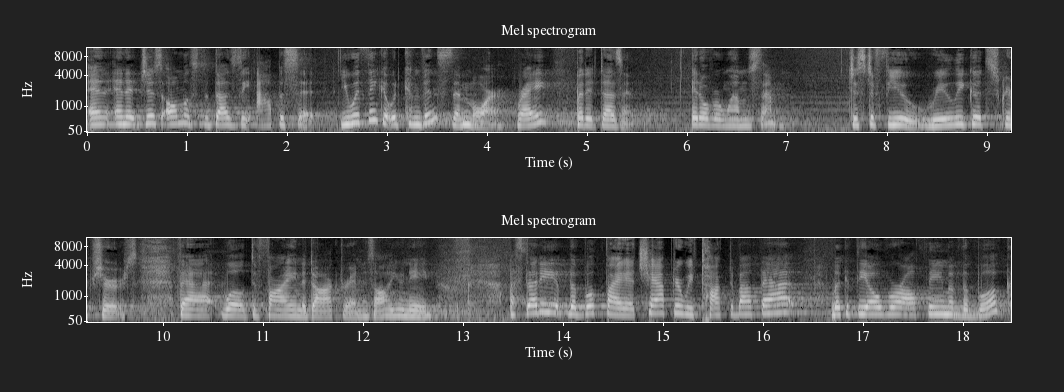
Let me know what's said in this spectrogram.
And, and it just almost does the opposite. You would think it would convince them more, right? But it doesn't, it overwhelms them. Just a few really good scriptures that will define a doctrine is all you need. A study of the book by a chapter, we've talked about that. Look at the overall theme of the book.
